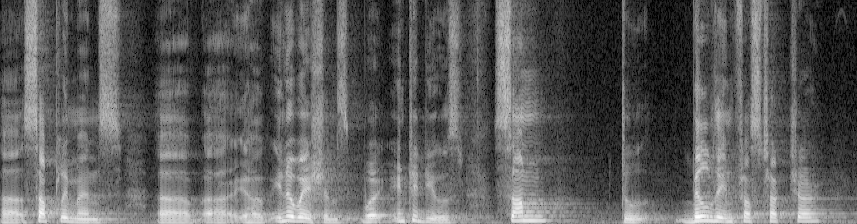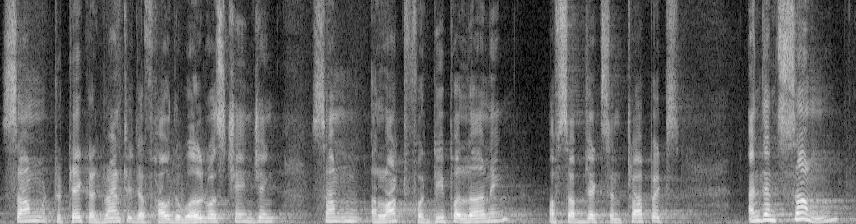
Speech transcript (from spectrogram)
uh, supplements, uh, uh, innovations were introduced, some to build the infrastructure, some to take advantage of how the world was changing, some a lot for deeper learning of subjects and topics, and then some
